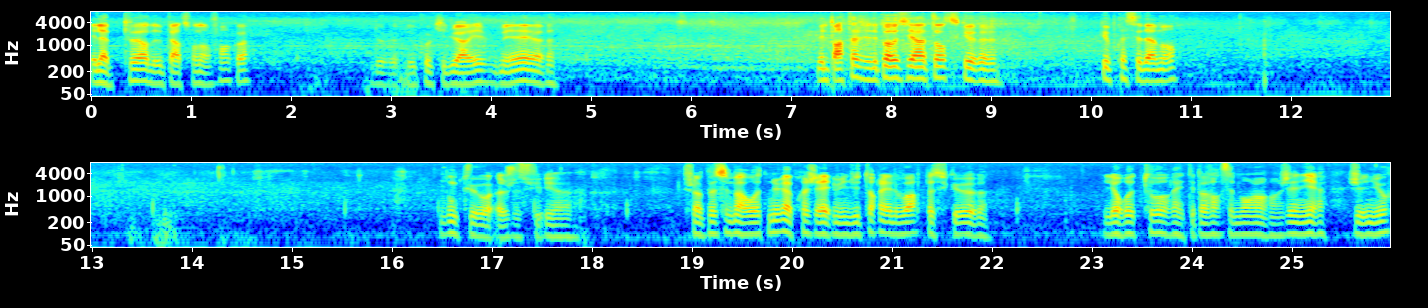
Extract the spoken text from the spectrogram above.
et la peur de perdre son enfant, quoi. De, quoi qu'il lui arrive. Mais, euh, mais le partage n'était pas aussi intense que, que précédemment. Donc euh, voilà, je suis, euh, je suis un peu semi-retenu. Après, j'avais mis du temps à aller le voir parce que les retours n'étaient pas forcément géniaux. géniaux.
